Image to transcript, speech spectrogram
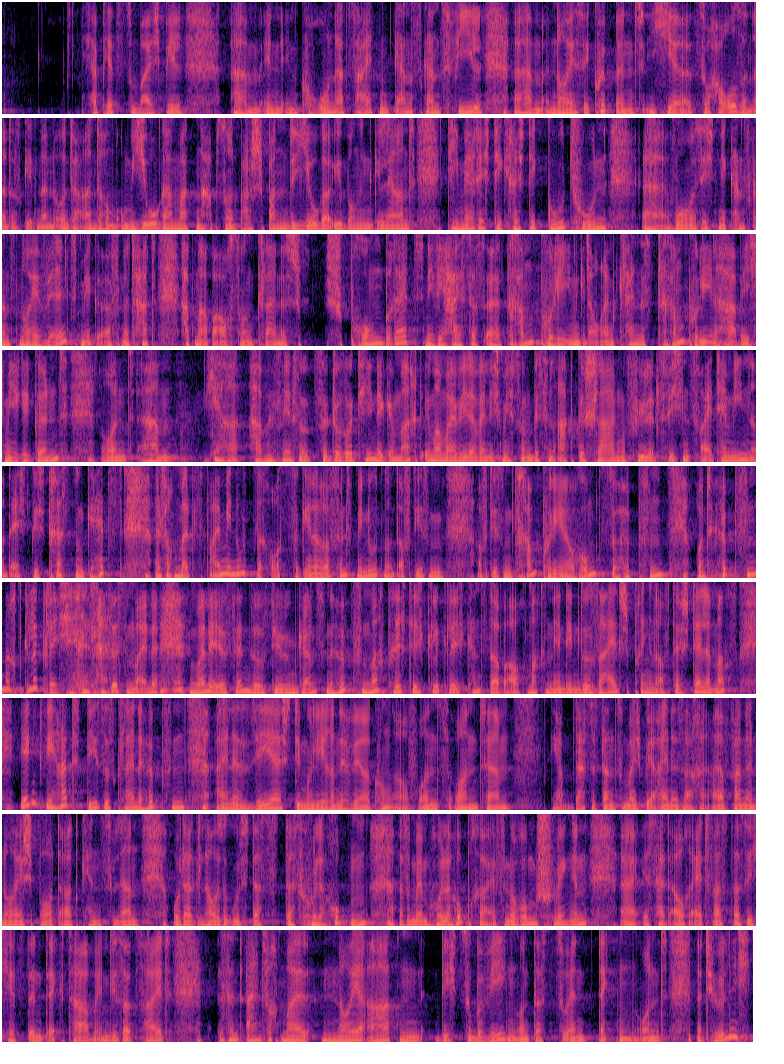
Ich habe jetzt zum Beispiel ähm, in, in Corona-Zeiten ganz, ganz viel ähm, neues Equipment hier zu Hause. Ne? Das geht dann unter anderem um Yogamatten, habe so ein paar spannende Yoga-Übungen gelernt, die mir richtig, richtig gut tun, äh, wo sich eine ganz, ganz neue Welt mir geöffnet hat. Habe mir aber auch so ein kleines Sprungbrett, nee, wie heißt das? Äh, Trampolin, genau, ein kleines Trampolin habe ich mir gegönnt. Und ähm, ja, habe mir so zur Routine gemacht, immer mal wieder, wenn ich mich so ein bisschen abgeschlagen fühle zwischen zwei Terminen und echt gestresst und gehetzt, einfach mal zwei Minuten rauszugehen oder fünf Minuten und auf diesem, auf diesem Trampolin rumzuhüpfen. Und hüpfen macht glücklich. Das ist meine, meine Essenz aus diesem ganzen. Hüpfen macht richtig glücklich, kannst du aber auch machen, indem du Seilspringen auf der Stelle machst. Irgendwie hat dieses kleine Hüpfen eine sehr stimulierende stimulierende Wirkung auf uns. Und ähm, ja, das ist dann zum Beispiel eine Sache, einfach eine neue Sportart kennenzulernen oder genauso gut das, das Hula-Huppen, also mit dem Hula-Hoop-Reifen rumschwingen, äh, ist halt auch etwas, das ich jetzt entdeckt habe in dieser Zeit. Es sind einfach mal neue Arten, dich zu bewegen und das zu entdecken. Und natürlich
